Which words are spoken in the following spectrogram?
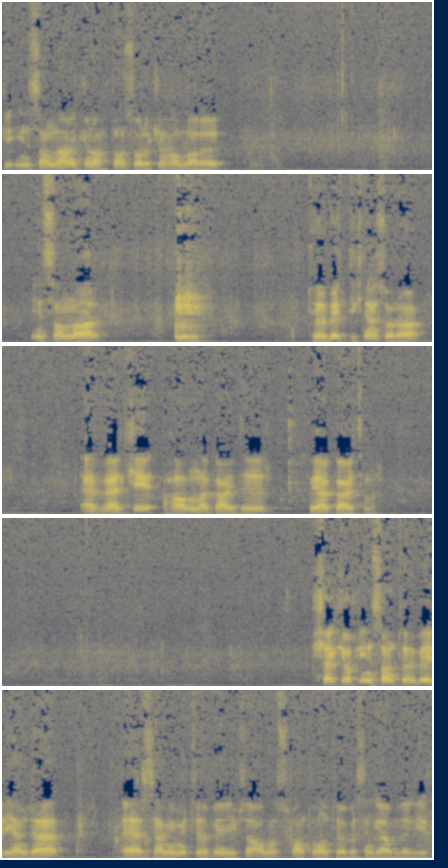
ki, insanların günahdan sonraki halları insanlar tövbə etdikdən sonra əvvəlki halına qayıdır və ya qayıtmır. Şək yox ki, insan tövbə eləyəndə, əgər səmimi tövbə eləyibsə, Allah subhanətə onun tövbəsini qəbul edir.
